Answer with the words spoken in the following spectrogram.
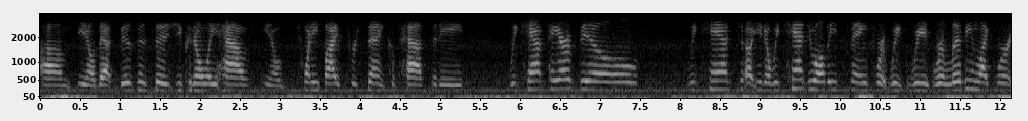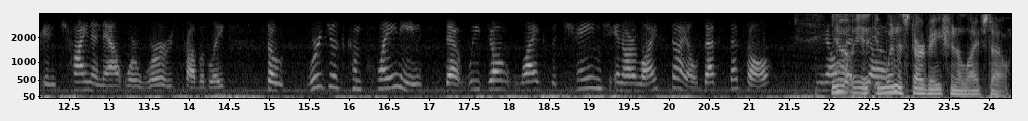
Um, you know that businesses you can only have you know 25% capacity. We can't pay our bills. We can't, uh, you know, we can't do all these things. We're, we, we, we're living like we're in China now, or worse, probably. So we're just complaining that we don't like the change in our lifestyle. That's that's all. You know, Yeah, uh, and when is starvation a lifestyle?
